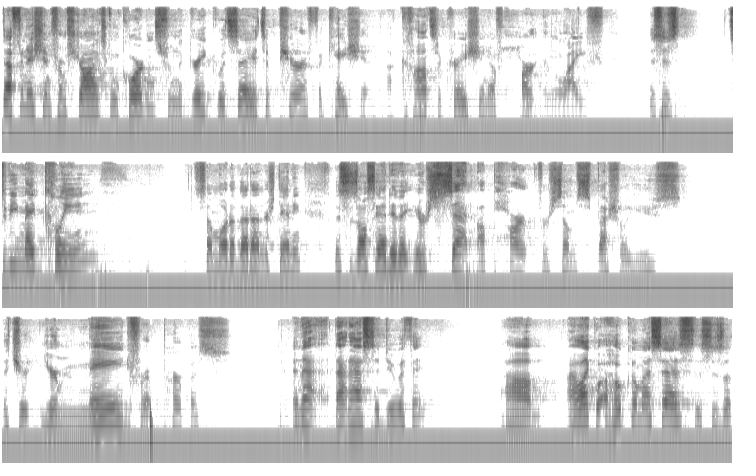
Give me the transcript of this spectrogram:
Definition from Strong's Concordance from the Greek would say it's a purification, a consecration of heart and life. This is to be made clean, somewhat of that understanding. This is also the idea that you're set apart for some special use, that you're, you're made for a purpose, and that, that has to do with it. Um, I like what Hoekema says. This is, a,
